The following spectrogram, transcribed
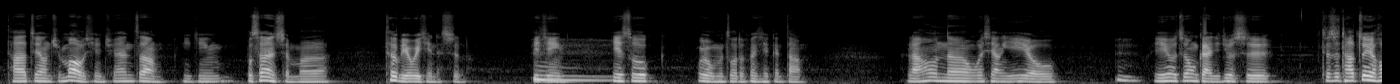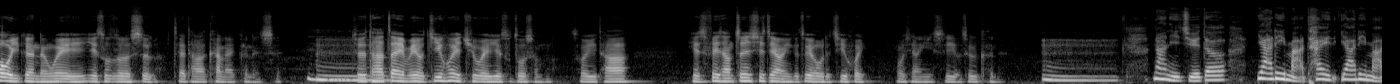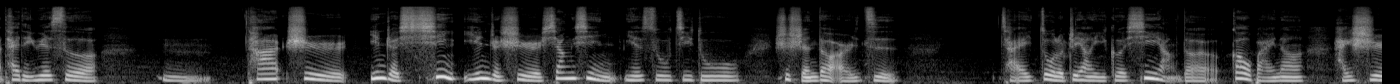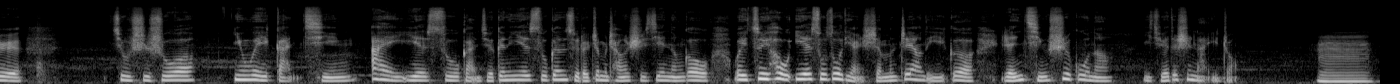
他这样去冒险去安葬，已经不算什么特别危险的事了。毕竟耶稣为我们做的奉献更大嘛。然后呢，我想也有，嗯，也有这种感觉，就是这是他最后一个能为耶稣做的事了。在他看来，可能是，嗯，就是他再也没有机会去为耶稣做什么了，所以他也是非常珍惜这样一个最后的机会。我想也是有这个可能。嗯，那你觉得亚利马太亚利马太的约瑟，嗯？他是因着信，因着是相信耶稣基督是神的儿子，才做了这样一个信仰的告白呢？还是就是说，因为感情爱耶稣，感觉跟耶稣跟随了这么长时间，能够为最后耶稣做点什么这样的一个人情世故呢？你觉得是哪一种？嗯。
